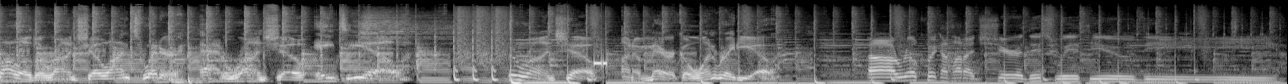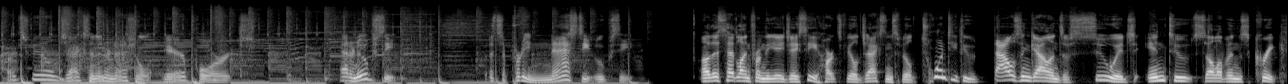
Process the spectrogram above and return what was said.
Follow The Ron Show on Twitter at Ron Show ATL. The Ron Show on America One Radio. Uh, real quick, I thought I'd share this with you. The Hartsfield Jackson International Airport had an oopsie, but it's a pretty nasty oopsie. Uh, this headline from the AJC Hartsfield Jackson spilled 22,000 gallons of sewage into Sullivan's Creek.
